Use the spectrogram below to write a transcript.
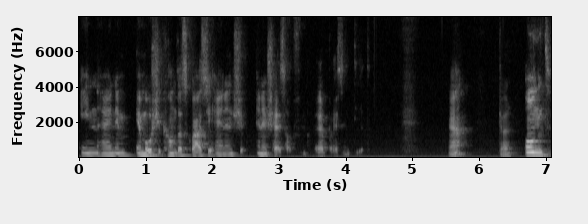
in einem Emoticon, das quasi einen, einen Scheißhaufen repräsentiert. Ja? Geil. Und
